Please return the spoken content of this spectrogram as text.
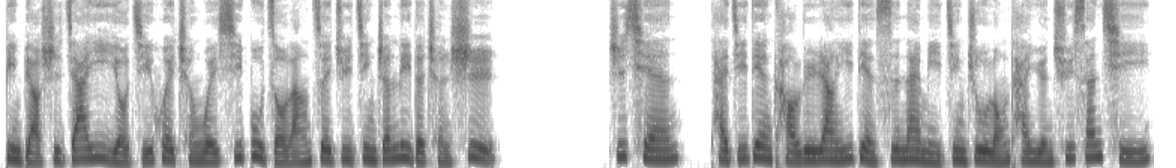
并表示嘉义有机会成为西部走廊最具竞争力的城市。之前，台积电考虑让一点四奈米进驻龙潭园区三期，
